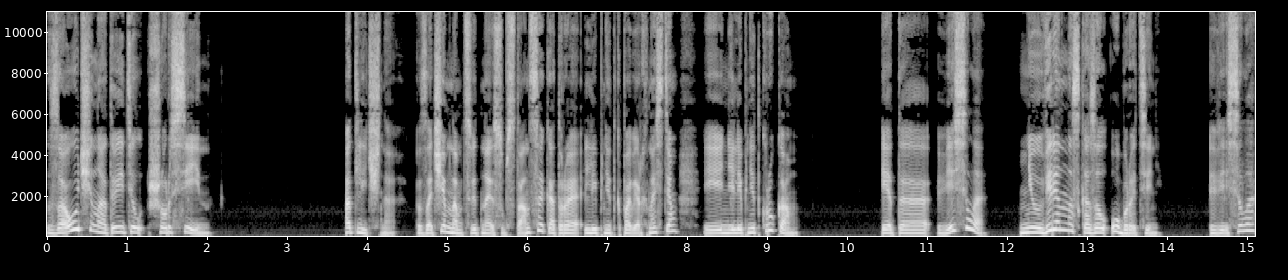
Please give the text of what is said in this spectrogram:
заучено ответил Шорсейн. Отлично. Зачем нам цветная субстанция, которая липнет к поверхностям и не липнет к рукам? Это весело? Неуверенно сказал оборотень. Весело?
